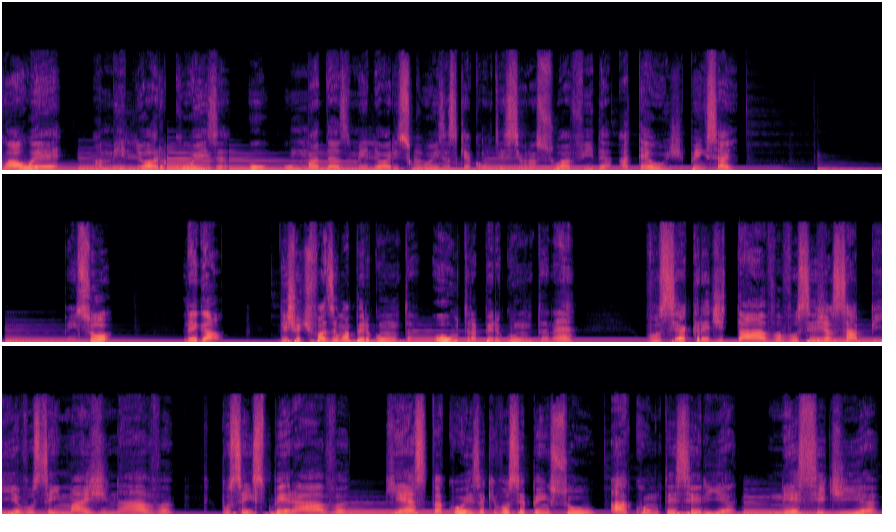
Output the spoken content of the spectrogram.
Qual é a melhor coisa ou uma das melhores coisas que aconteceu na sua vida até hoje? Pensa aí. Pensou? Legal. Deixa eu te fazer uma pergunta, outra pergunta, né? Você acreditava, você já sabia, você imaginava, você esperava que esta coisa que você pensou aconteceria nesse dia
